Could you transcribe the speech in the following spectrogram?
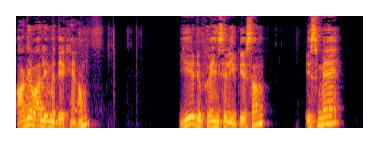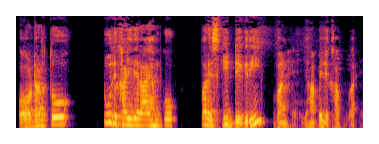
आगे वाले में देखें हम, ये डिफरेंशियल इक्वेशन इसमें ऑर्डर तो टू दिखाई दे रहा है हमको, पर इसकी डिग्री वन है, यहाँ पे लिखा हुआ है।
